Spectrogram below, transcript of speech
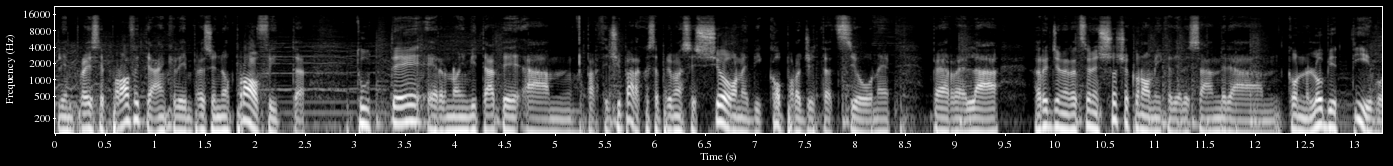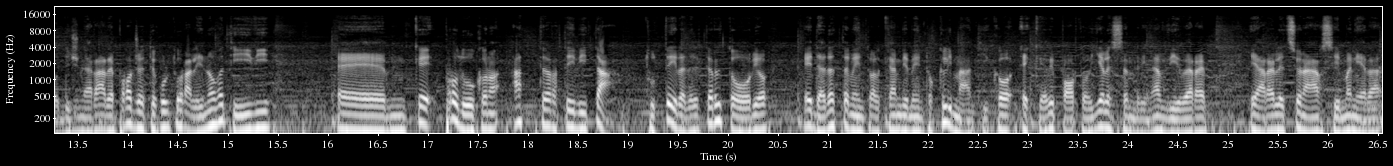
le imprese profit e anche le imprese no profit, tutte erano invitate a um, partecipare a questa prima sessione di coprogettazione per la rigenerazione socio-economica di Alessandria um, con l'obiettivo di generare progetti culturali innovativi eh, che producono attrattività tutela del territorio ed adattamento al cambiamento climatico e che riportano gli alessandrini a vivere e a relazionarsi in maniera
